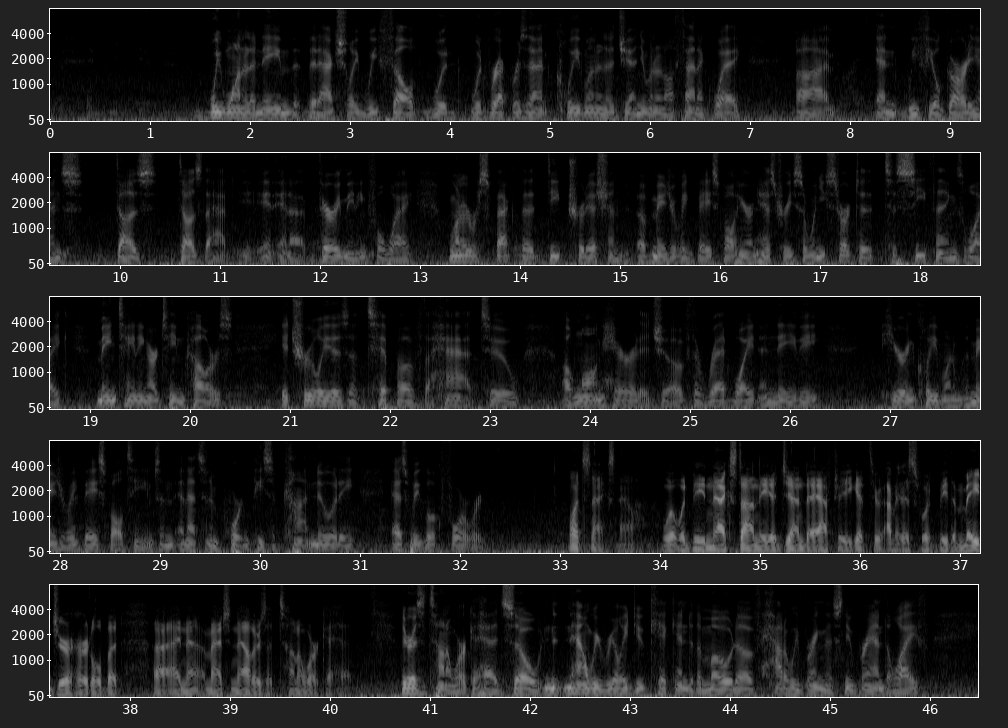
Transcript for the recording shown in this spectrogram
we wanted a name that, that actually we felt would, would represent Cleveland in a genuine and authentic way. Uh, and we feel Guardians does does that in, in, a very meaningful way. We want to respect the deep tradition of Major League Baseball here in history. So when you start to, to see things like maintaining our team colors, it truly is a tip of the hat to a long heritage of the red, white, and navy here in Cleveland with Major League Baseball teams, and, and that's an important piece of continuity as we look forward. What's next now? What would be next on the agenda after you get through? I mean, this would be the major hurdle, but uh, I imagine now there's a ton of work ahead. There is a ton of work ahead. So n- now we really do kick into the mode of how do we bring this new brand to life?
